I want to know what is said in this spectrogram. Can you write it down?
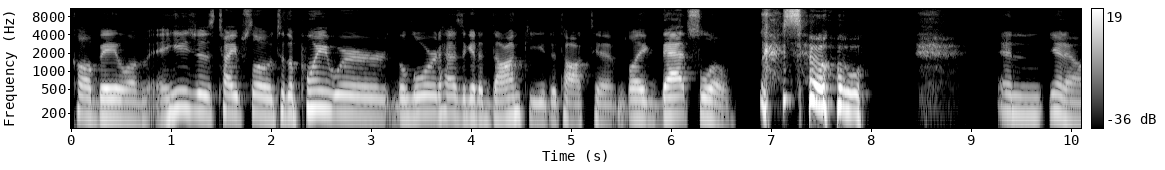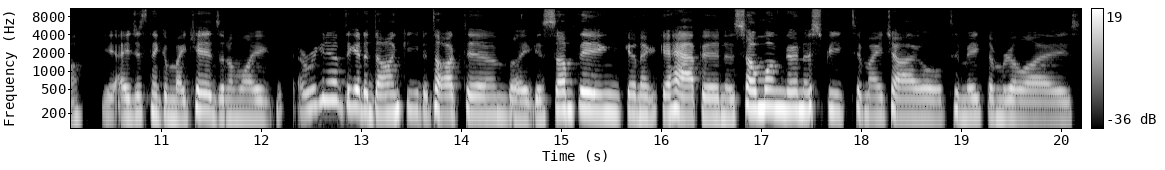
called Balaam, and he's just type slow to the point where the Lord has to get a donkey to talk to him, like that slow. so, and you know, I just think of my kids, and I'm like, are we gonna have to get a donkey to talk to him? Like, is something gonna happen? Is someone gonna speak to my child to make them realize?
